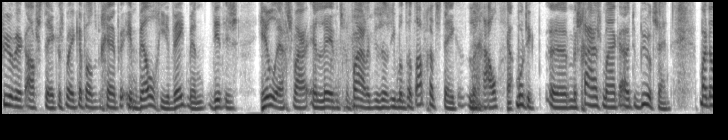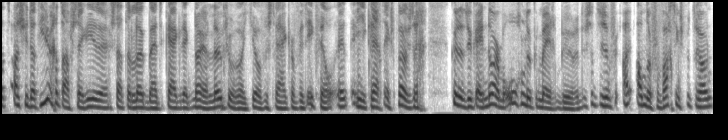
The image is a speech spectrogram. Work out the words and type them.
vuurwerkafstekers... maar ik heb altijd begrepen, in België weet men... dit is heel erg zwaar en levensgevaarlijk. Dus als iemand dat af gaat steken, legaal... moet ik uh, mijn schaars maken uit de buurt zijn. Maar dat, als je dat hier gaat afsteken... iedereen staat er leuk bij te kijken... denkt, nou ja, leuk zo'n rotje of een strijker, weet ik veel. En, en je krijgt explosies. Er kunnen natuurlijk enorme ongelukken mee gebeuren. Dus dat is een ander verwachtingspatroon.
